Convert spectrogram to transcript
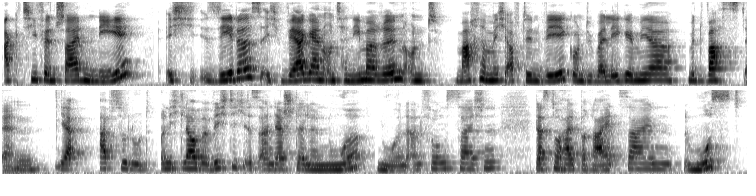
aktiv entscheiden, nee, ich sehe das, ich wäre gern Unternehmerin und mache mich auf den Weg und überlege mir, mit was denn. Ja, absolut. Und ich glaube, wichtig ist an der Stelle nur, nur in Anführungszeichen, dass du halt bereit sein musst,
